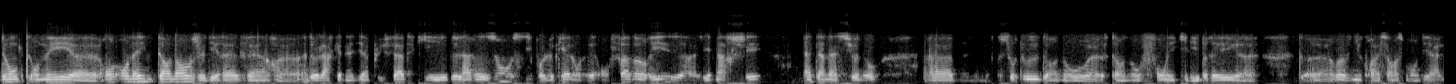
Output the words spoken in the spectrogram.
donc, on, est, euh, on, a une tendance, je dirais, vers euh, un dollar canadien plus faible, ce qui est de la raison aussi pour laquelle on, favorise les marchés internationaux, surtout dans nos, fonds équilibrés revenu croissance mondiale.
